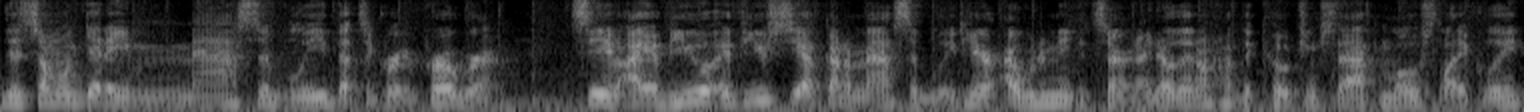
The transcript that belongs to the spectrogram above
did someone get a massive lead that's a great program see if i if you if ucf got a massive lead here i wouldn't be concerned i know they don't have the coaching staff most likely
